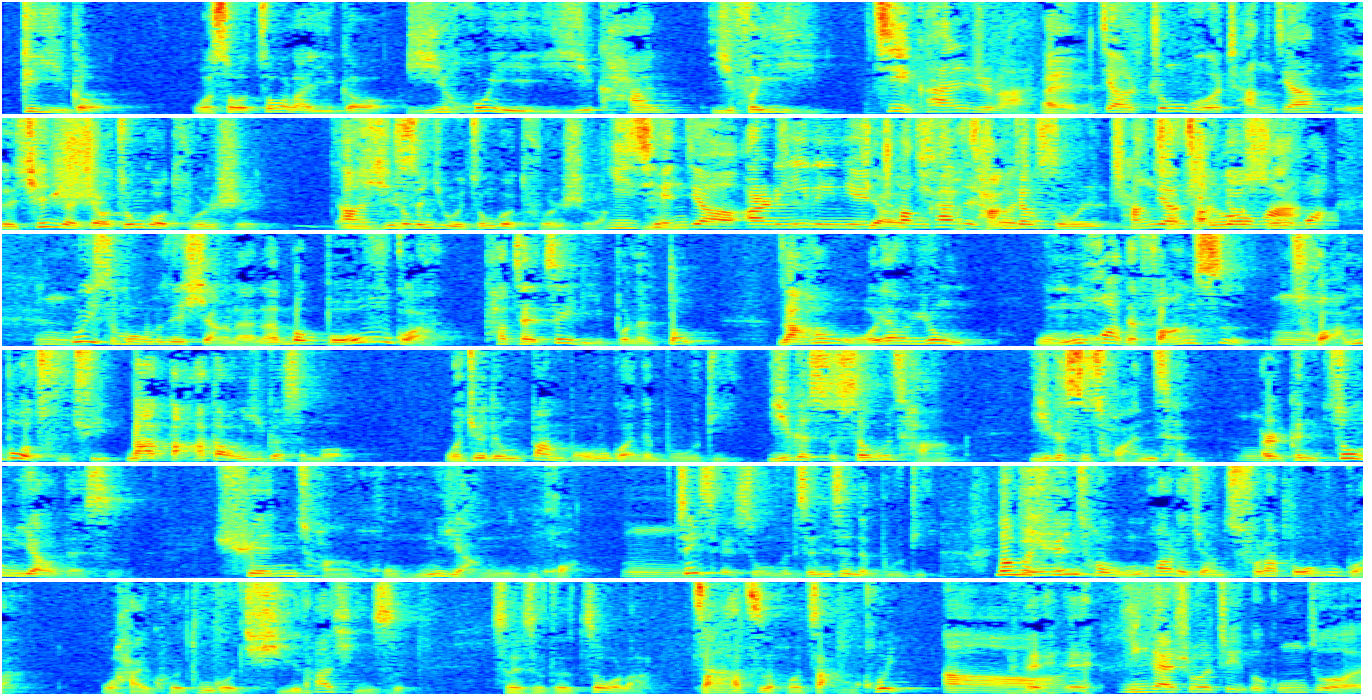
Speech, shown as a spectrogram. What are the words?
第一个，我说做了一个一会一刊一非遗季刊是吧？哎，叫中国长江，呃，现在叫中国图文史。已经升级为中国图文史了。以前叫二零一零年创刊的长江石文长江石文化。为什么我在想呢？那么博物馆它在这里不能动，然后我要用文化的方式传播出去，那达到一个什么？我觉得我们办博物馆的目的，一个是收藏，一个是传承，而更重要的是宣传弘扬文化。嗯，这才是我们真正的目的。那么宣传文化来讲，除了博物馆，我还可以通过其他形式。所以说都做了杂志和展会。哦，应该说这个工作，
